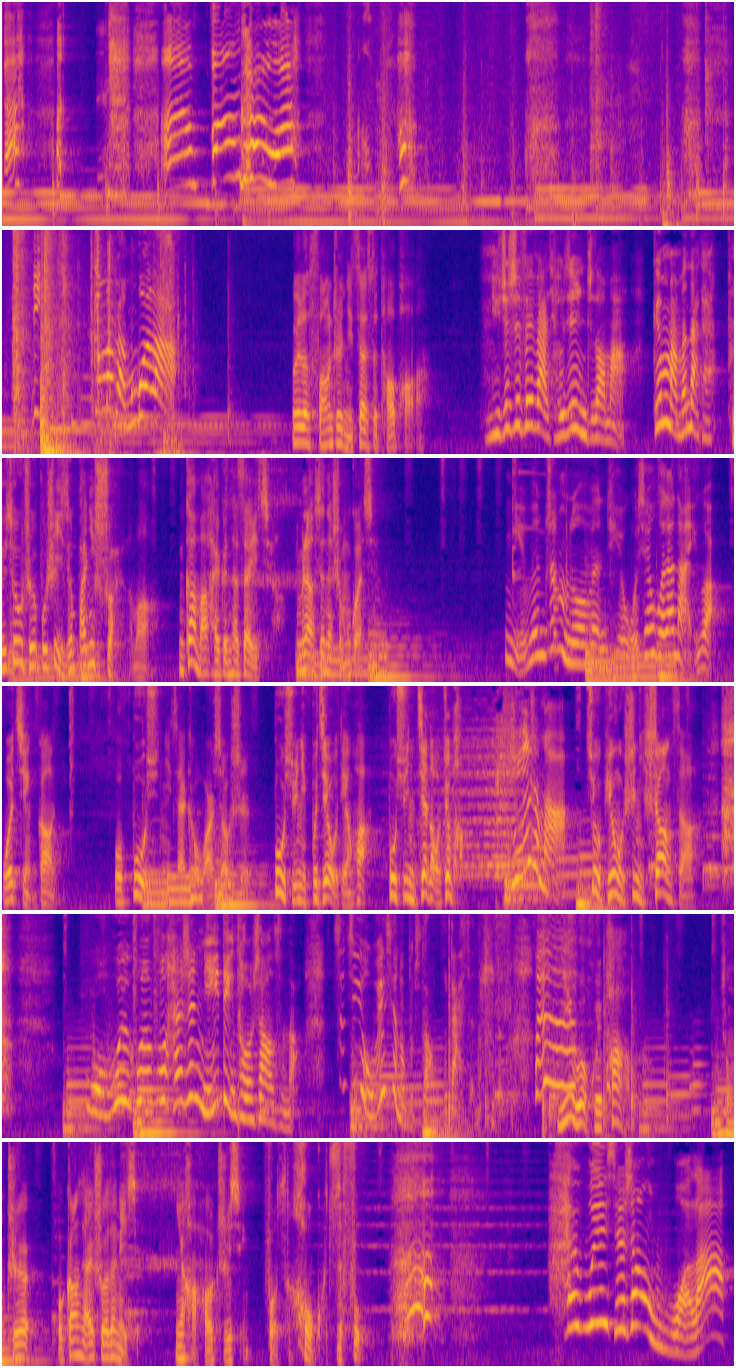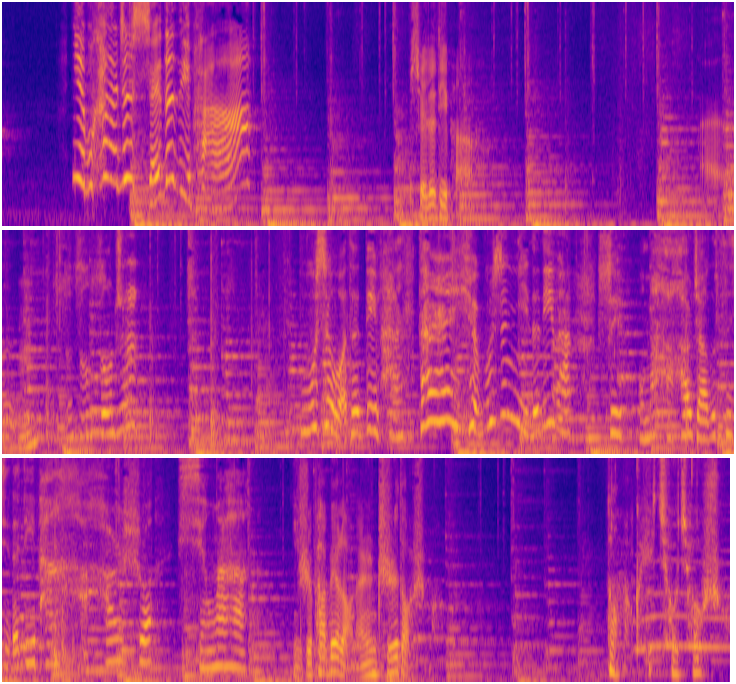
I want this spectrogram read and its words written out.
啊啊！放开我！你干嘛把门关了？为了防止你再次逃跑啊！你这是非法囚禁，你知道吗？给我把门打开！裴修哲不是已经把你甩了吗？你干嘛还跟他在一起啊？你们俩现在什么关系？你问这么多问题，我先回答哪一个？我警告你，我不许你再给我玩消失，不许你不接我电话，不许你见到我就跑。凭什么？就凭我是你上司啊！我未婚夫还是你顶头上司呢，自己有危险都不知道，五大三粗的。你以为我会怕吗？总之，我刚才说的那些，你好好执行，否则后果自负。还威胁上我了？你也不看看这是谁的地盘啊？谁的地盘啊？嗯，总总之，不是我的地盘，当然也不是你的地盘，所以我们好好找个自己的地盘，好好说，行吗？哈。你是怕被老男人知道是吗？那我们可以悄悄说。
